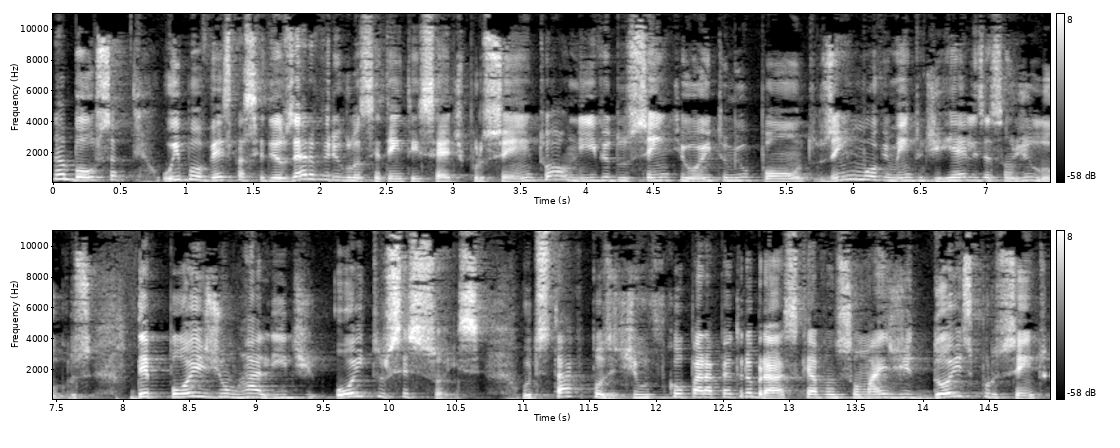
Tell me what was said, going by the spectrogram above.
Na bolsa, o Ibovespa cedeu 0,77% ao nível dos 108 mil pontos, em um movimento de realização de lucros depois de um rally de oito sessões. O destaque positivo ficou para a Petrobras, que avançou mais de 2%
